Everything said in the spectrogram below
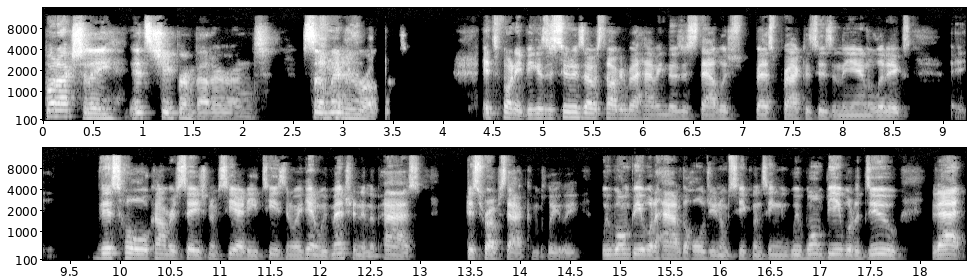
but actually, it's cheaper and better, and so maybe we're all good it's funny because as soon as I was talking about having those established best practices in the analytics, this whole conversation of CIDTs, and again, we've mentioned in the past, disrupts that completely. We won't be able to have the whole genome sequencing. We won't be able to do that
